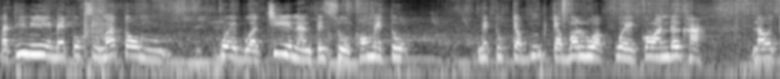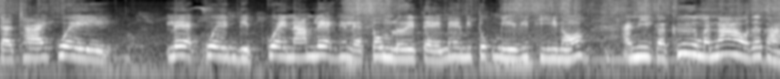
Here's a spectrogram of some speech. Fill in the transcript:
บัดที่นี่แม่ตุ๊กสีมาต้มกล้วยบวชชีนั่นเป็นสูตรของแม่ตุ๊กแม่ตุ๊กจะจะบ่ลวกกล้วยก่อนเด้อค่ะ เราจะใช้กล้วย แลกกล้วยดิบกล้วยน้ำแลกนี่แหละต้มเลย แต่แม่มิตุกมีวิธีเนาะอันนี้ก็คือมะนาวเด้อค่ะ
